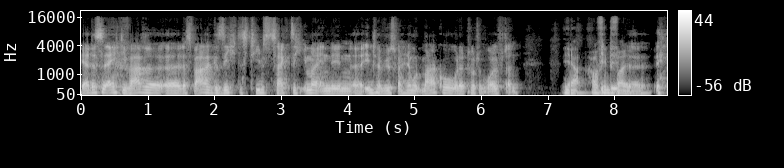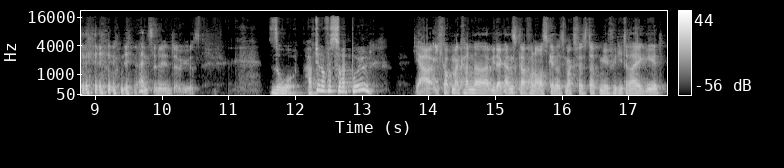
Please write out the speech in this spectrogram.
Ja, das ist eigentlich die wahre, äh, das wahre Gesicht des Teams zeigt sich immer in den äh, Interviews von Helmut Marko oder Toto Wolf dann. Ja, auf jeden den, Fall. Äh, in den einzelnen Interviews. So, habt ihr noch was zu Red Bull? Ja, ich glaube, man kann da wieder ganz klar von ausgehen, dass Max Verstappen mir für die drei geht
